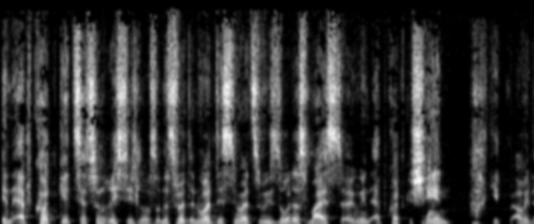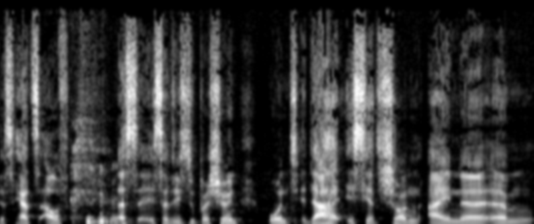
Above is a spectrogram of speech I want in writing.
in Epcot geht's jetzt schon richtig los. Und es wird in Walt Disney World sowieso das meiste irgendwie in Epcot geschehen. Ach, geht mir auch wieder das Herz auf. Das ist natürlich super schön. Und da ist jetzt schon eine, ähm,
